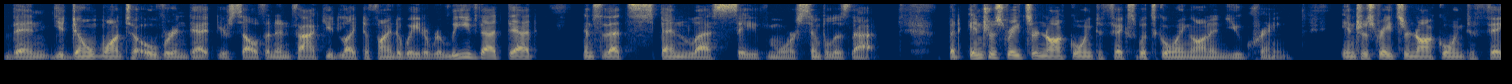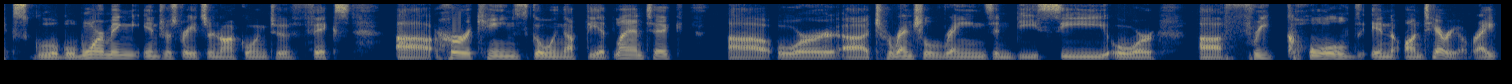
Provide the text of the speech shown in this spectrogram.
then you don't want to over indebt yourself. And in fact, you'd like to find a way to relieve that debt. And so that's spend less, save more. Simple as that. But interest rates are not going to fix what's going on in Ukraine. Interest rates are not going to fix global warming. Interest rates are not going to fix uh, hurricanes going up the Atlantic uh, or uh, torrential rains in BC or uh, freak cold in Ontario, right?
